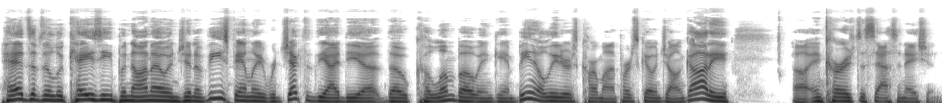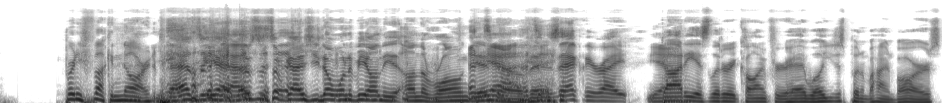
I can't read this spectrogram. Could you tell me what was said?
Heads of the Lucchese, Bonanno, and Genovese family rejected the idea, though Colombo and Gambino leaders Carmine Persico and John Gotti uh, encouraged assassination. Pretty fucking nard. man. That's yeah, those are some guys you don't want to be on the on the wrong end Yeah, of. That's It- exactly right. yeah. Gotti is literally calling for your head. Well, you just put him behind bars.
